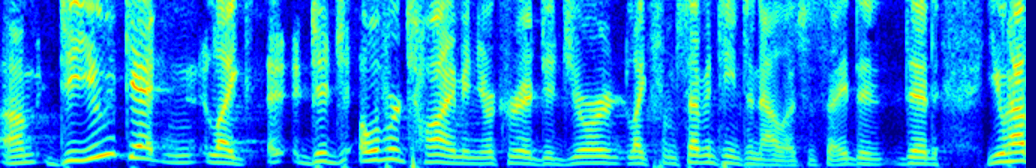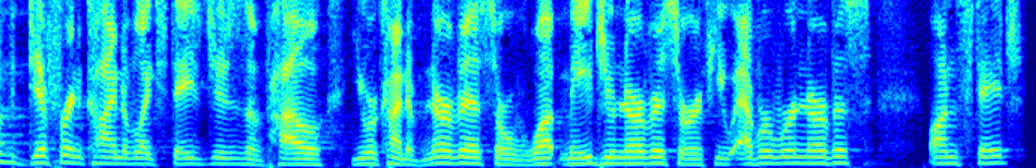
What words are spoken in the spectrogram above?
Um, do you get like uh, did over time in your career did your like from 17 to now let's just say did did you have different kind of like stages of how you were kind of nervous or what made you nervous or if you ever were nervous on stage?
